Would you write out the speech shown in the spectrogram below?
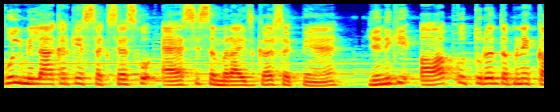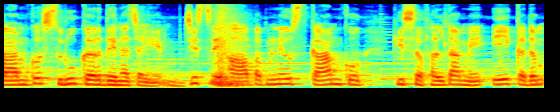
कुल मिलाकर के सक्सेस को ऐसे समराइज कर सकते हैं, यानी कि आपको तुरंत अपने काम को शुरू कर देना चाहिए, जिससे आप अपने उस काम को की सफलता में एक कदम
